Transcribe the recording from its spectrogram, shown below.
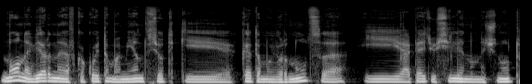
но, наверное, в какой-то момент все-таки к этому вернутся и опять усиленно начнут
